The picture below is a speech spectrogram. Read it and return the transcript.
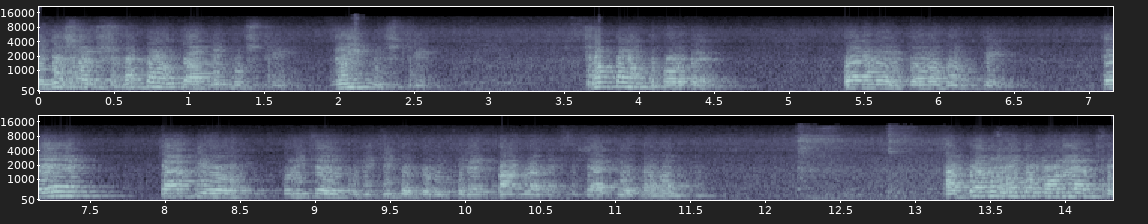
এদেশের সকল জাতি গোষ্ঠী নৃ গোষ্ঠী সকল ধর্মের জনগণকে জাতীয় পরিচয় পরিচিত করেছিলেন বাংলাদেশের জাতীয়তাবাদ। আপনাদের হয়তো মনে আছে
